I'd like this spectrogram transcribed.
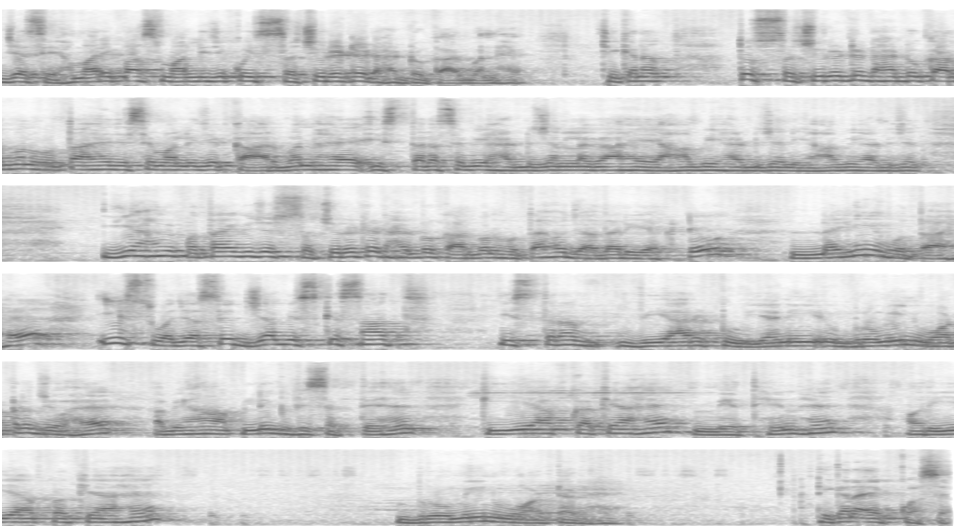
जैसे हमारे पास मान लीजिए कोई सचुरेटेड हाइड्रोकार्बन है, ठीक है ना? तो सचुरेटेड हाइड्रोकार्बन होता है, जैसे मान लीजिए कार्बन है, इस तरह से भी हाइड्रोजन लगा है, यहाँ भी हाइड्रोजन यहाँ भी हाइड्रोजन ये हमें पता है कि जो सचुरेटेड हाइड्रोकार्बन होता है, वो ज़्यादा रिएक्टिव नहीं होता है। इस वजह से जब इसके साथ इस तरह वी आर टू यानी ब्रोमीन वाटर जो है, अब यहाँ आप लिख भी सकते हैं कि ये आपका क्या है? मेथेन है, और ये आपका क्या है? ब्रोमीन वाटर है। ठीक है ना? एक क्वेश्चन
